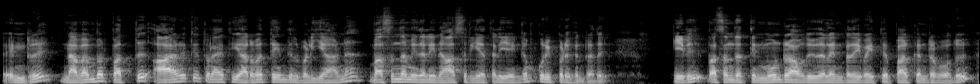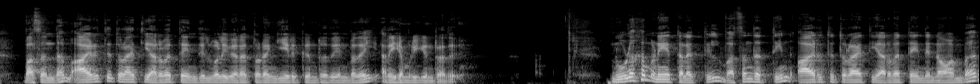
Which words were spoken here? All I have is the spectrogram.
என்று நவம்பர் பத்து ஆயிரத்தி தொள்ளாயிரத்தி அறுபத்தைந்தில் வெளியான வசந்தம் இதழின் ஆசிரியர் தலையங்கம் குறிப்பிடுகின்றது. இது வசந்தத்தின் மூன்றாவது இதழ் என்பதை வைத்து பார்க்கின்ற போது வசந்தம் ஆயிரத்தி தொள்ளாயிரத்தி அறுபத்தைந்தில் வெளிவரத் தொடங்கி இருக்கின்றது என்பதை அறிய முடிகின்றது. நூலகம் இணையதளத்தில் வசந்தத்தின் ஆயிரத்தி தொள்ளாயிரத்தி அறுபத்தைந்து நவம்பர்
